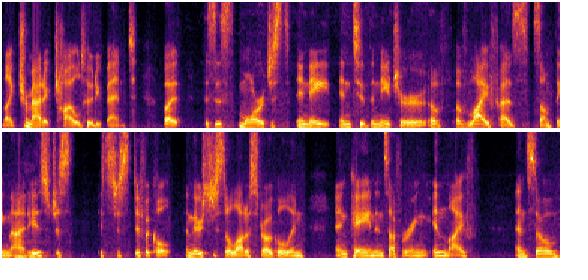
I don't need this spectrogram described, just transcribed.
like traumatic childhood event but this is more just innate into the nature of, of life as something that mm. is just it's just difficult and there's just a lot of struggle and, and pain and suffering in life and so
